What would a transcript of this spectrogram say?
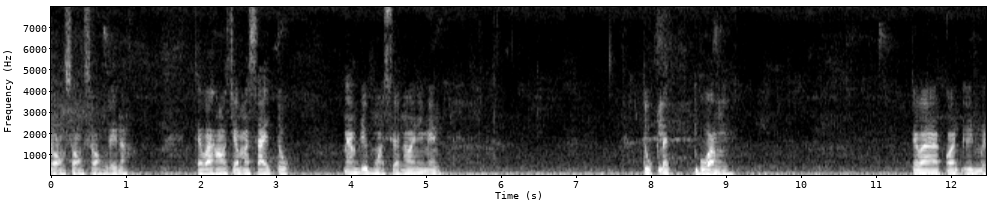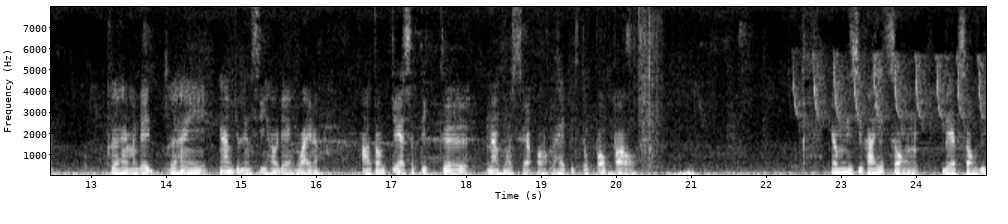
สองสองสองเลยเนาะแต่ว่าเขาจะมาใส่ตุกน้ำดื่มหัวเสือน้อยนี่แมนตุกละบวง แต่ว่าก่อนอื่นมันเพื่อให้มันได้เพื่อให้น้ำจุลินทรีย์เขาแดงไวเนาะเราต้องแกะสติกเกอร์ น้ำหัวเสือออกแล้วให้ป็นตุกเป่าๆเดี๋ยวมันนี้สิพาเห็ดสองแบบสองวิ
